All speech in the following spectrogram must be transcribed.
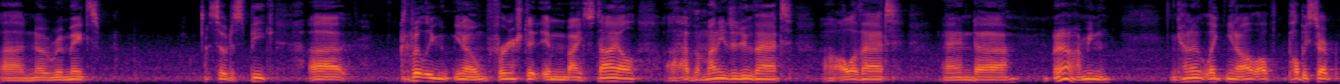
uh, no roommates, so to speak. Uh, completely, you know, furnished it in my style. I'll have the money to do that, uh, all of that, and uh, yeah, I mean, kind of like you know, I'll, I'll, probably start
